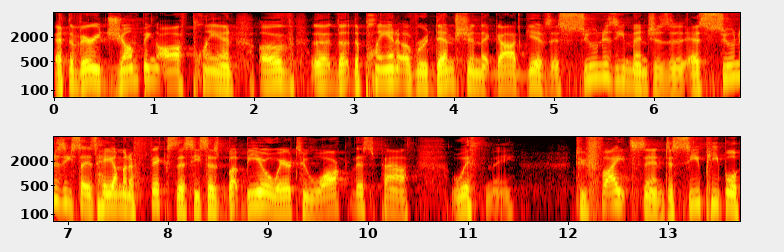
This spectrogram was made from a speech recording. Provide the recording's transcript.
at the very jumping off plan of uh, the, the plan of redemption that God gives, as soon as he mentions it, as soon as he says, Hey, I'm going to fix this, he says, But be aware to walk this path with me to fight sin, to see people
